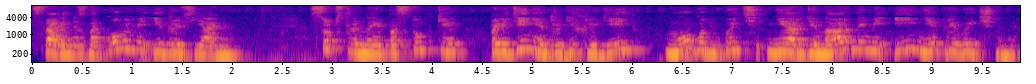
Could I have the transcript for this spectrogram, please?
старыми знакомыми и друзьями. Собственные поступки, поведение других людей могут быть неординарными и непривычными.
